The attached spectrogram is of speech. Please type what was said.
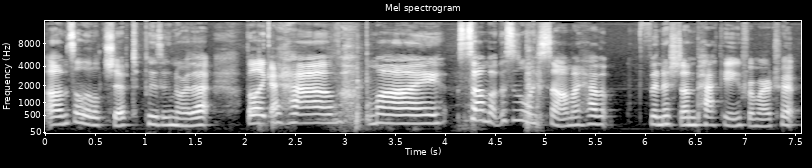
Um, it's a little chipped. Please ignore that. But like I have my some of this is only some. I haven't finished unpacking from our trip.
